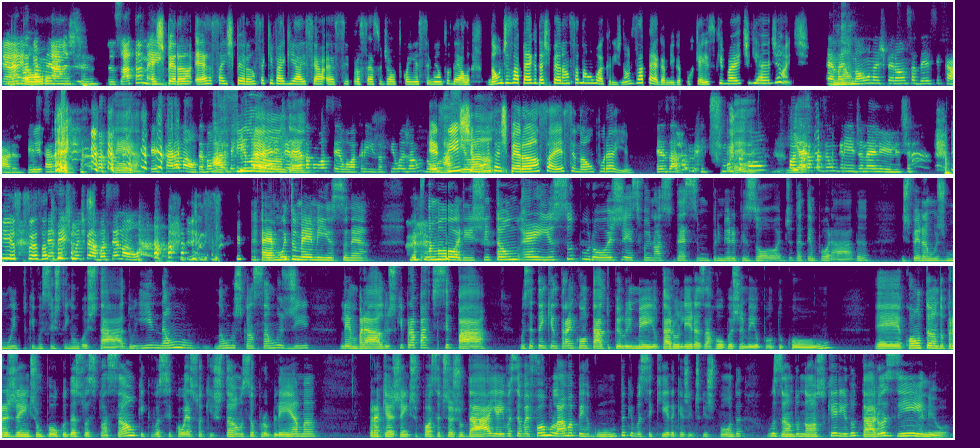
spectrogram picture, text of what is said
É, então, exatamente. exatamente. Esperan essa esperança que vai guiar esse, esse processo de autoconhecimento dela. Não desapegue da esperança, não, Lua Cris. Não desapega, amiga, porque é isso que vai te guiar adiante. É, mas não, não na esperança desse cara. Esse, esse... cara não. É. Esse cara não. Tá, vamos a fila anda. direta com você, Lua Cris. A fila já andou. Existe muita anda. esperança, esse não por aí. Exatamente. Muito é. bom. Pode é... fazer um grid, né, Lilith? Isso, exatamente. Existe muito esperar, você não. Isso. É muito meme isso, né? Meus amores, então é isso por hoje. Esse foi o nosso 11 episódio da temporada. Esperamos muito que vocês tenham gostado e não, não nos cansamos de lembrá-los que para participar você tem que entrar em contato pelo e-mail taroleiras@gmail.com, é, contando para gente um pouco da sua situação, que, que você, qual é a sua questão, o seu problema, para que a gente possa te ajudar. E aí você vai formular uma pergunta que você queira que a gente responda usando o nosso querido tarozínio.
